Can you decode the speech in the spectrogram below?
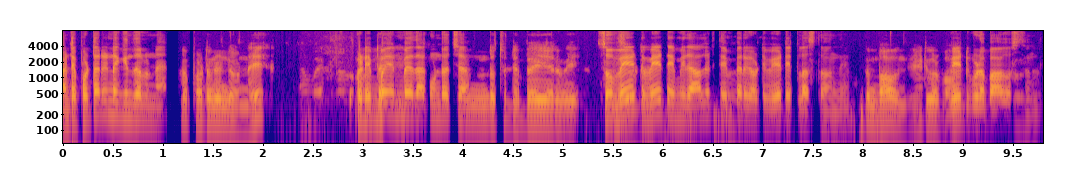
అంటే పొట్ట రెండు గింజలు ఉన్నాయా? పొట్ట నుండి ఉన్నాయి. ఒక డెబ్బై ఎనభై దాకా ఉండొచ్చా? ఉండొచ్చు డెబ్బై ఎనభై. సో వెయిట్ వెయిట్ మీరు ఆల్రెడీ తెంపారు కాబట్టి వెయిట్ ఎట్లా వస్తుంది బాగుంది రేటు కూడా బాగుంది వెయిట్ కూడా బాగా వస్తుంది.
